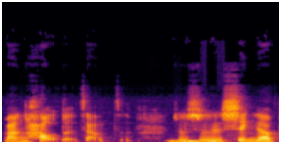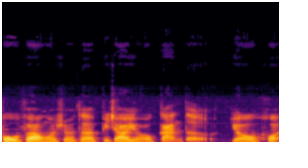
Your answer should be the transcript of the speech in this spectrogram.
蛮好的，这样子，就是行的部分，我觉得比较有感的优惠。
